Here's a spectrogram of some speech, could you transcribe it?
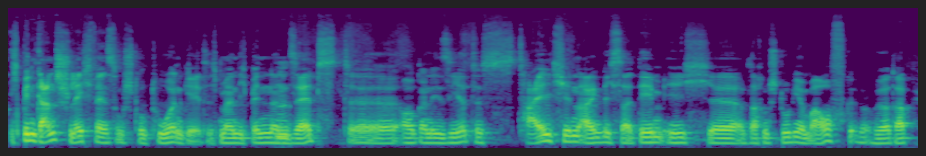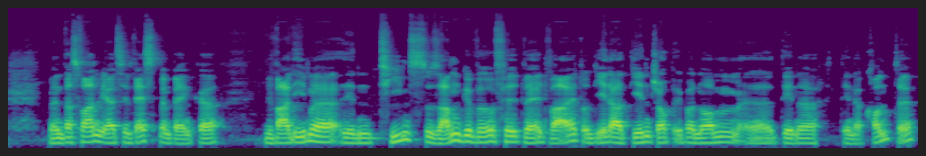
ich bin ganz schlecht, wenn es um Strukturen geht. Ich meine, ich bin ein hm. selbst äh, organisiertes Teilchen eigentlich, seitdem ich äh, nach dem Studium aufgehört habe. Ich meine, was waren wir als Investmentbanker? Wir waren immer in Teams zusammengewürfelt weltweit und jeder hat jeden Job übernommen, äh, den, er, den er konnte.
